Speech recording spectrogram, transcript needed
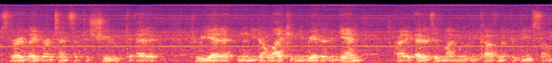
It's very labor intensive to shoot, to edit, to re-edit, and then you don't like it and you re-edit it again. I edited my movie Cosmic Abuse some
